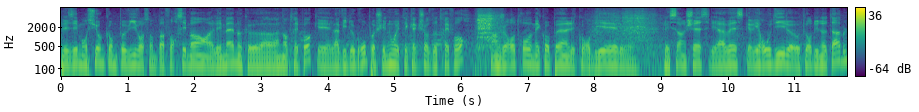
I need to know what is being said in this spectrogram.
Les émotions qu'on peut vivre ne sont pas forcément les mêmes qu'à notre époque et la vie de groupe chez nous était quelque chose de très fort. Quand je retrouve mes copains, les Courbiers, les, Sanchez, les Havesque, les Roudil autour d'une table.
